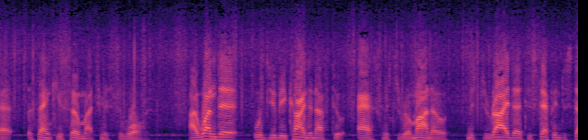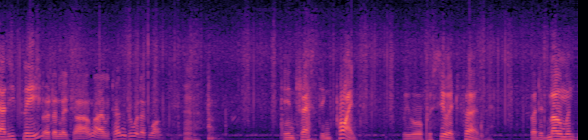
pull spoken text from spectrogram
Uh, thank you so much, Mr. Ward. I wonder, would you be kind enough to ask Mr. Romano, Mr. Ryder, to step into study, please? Certainly, Chan. I'll attend to it at once. Interesting point. We will pursue it further. But at moment,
